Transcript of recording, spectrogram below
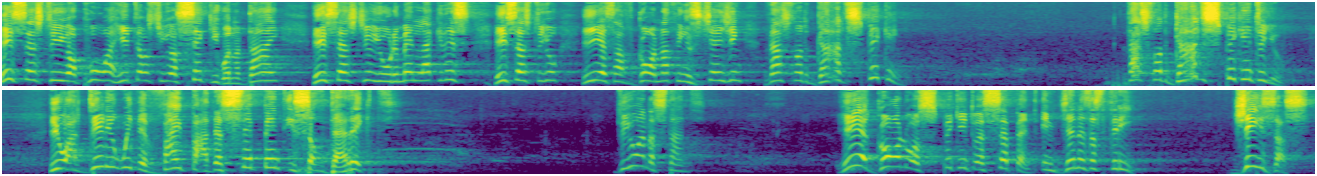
He says to you, you're poor. He tells you, you're sick. You're going to die. He says to you, you remain like this. He says to you, years have gone. Nothing is changing. That's not God speaking. That's not God speaking to you. You are dealing with the viper. The serpent is self direct. Do you understand? Here, God was speaking to a serpent in Genesis 3. Jesus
